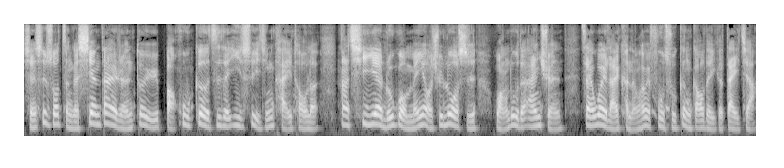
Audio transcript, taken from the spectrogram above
显示说整个现代人对于保护个资的意识已经抬头了。那企业如果没有去落实网络的安全，在未来可能会付出更高的一个代价。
